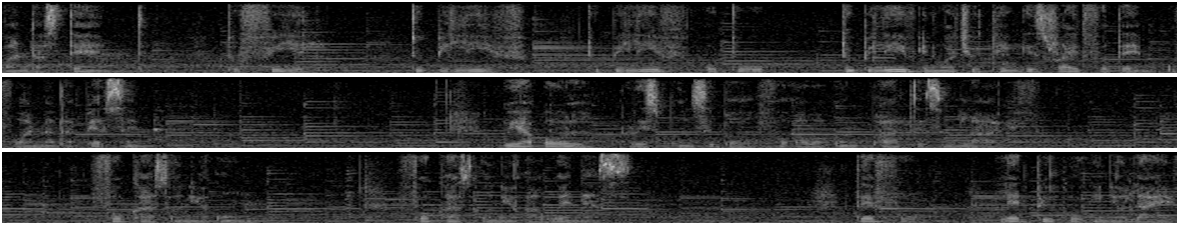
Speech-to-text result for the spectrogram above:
understand, to feel, to believe, to believe or to to believe in what you think is right for them or for another person. We are all responsible for our own paths in life. Focus on your own. Focus on your awareness. Therefore, let people in your life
